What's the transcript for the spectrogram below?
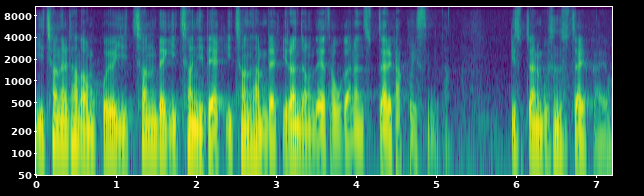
2천을 다 넘고요. 2,100, 2,200, 2,300 이런 정도에서 오가는 숫자를 갖고 있습니다. 이 숫자는 무슨 숫자일까요?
